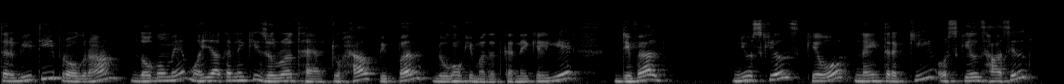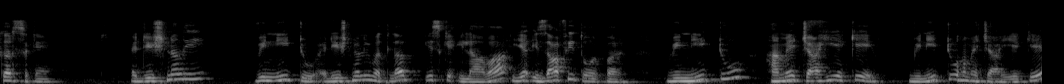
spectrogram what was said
तरबीती प्रोग्राम लोगों में मुहैया करने की ज़रूरत है टू हेल्प पीपल लोगों की मदद करने के लिए डिवेल्प न्यू स्किल्स कि वो नई तरक्की और स्किल्स हासिल कर सकें। Additionally we need to additionally मतलब इसके अलावा या इजाफी तौर पर वी नीड टू हमें चाहिए कि वी नीड टू हमें चाहिए कि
